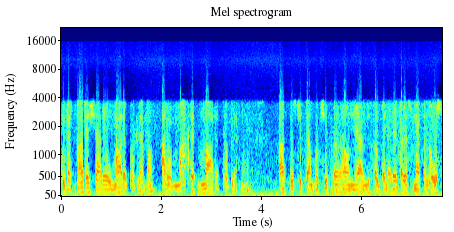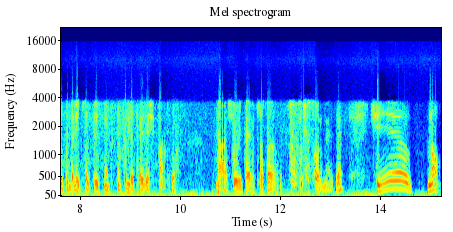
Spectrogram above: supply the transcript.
guvernare și are o mare problemă, are o mare, mare problemă. Astăzi citeam o cifră a unui analist al PNL care spunea că la 100 de lei cheltuiți ne putem de 34. Da, și uite ce o să, ce o să urmeze. Și nu,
